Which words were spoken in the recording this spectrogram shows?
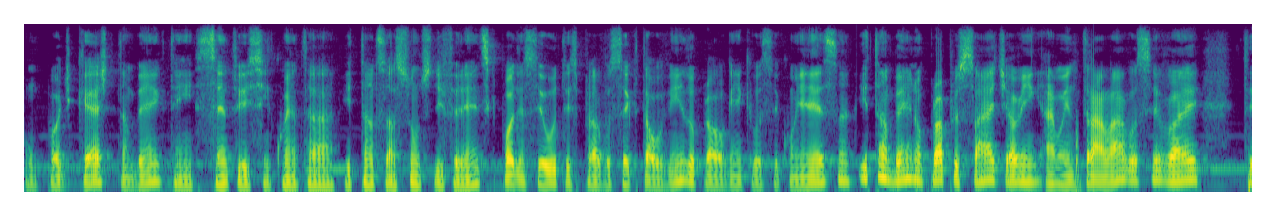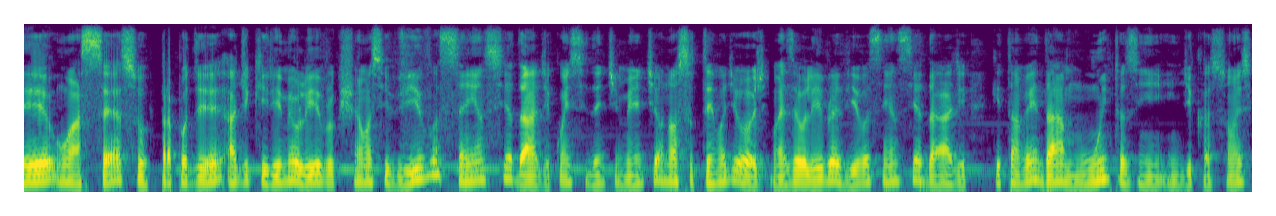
um podcast também que tem 150 e tantos assuntos diferentes que podem ser úteis para você que está ouvindo ou para alguém que você conheça. E também no próprio site, ao, ao entrar lá, você vai ter um acesso para poder adquirir meu livro, que chama-se Viva Sem Ansiedade. Coincidentemente é o nosso tema de hoje, mas o livro é Viva Sem Ansiedade, que também dá muitas indicações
